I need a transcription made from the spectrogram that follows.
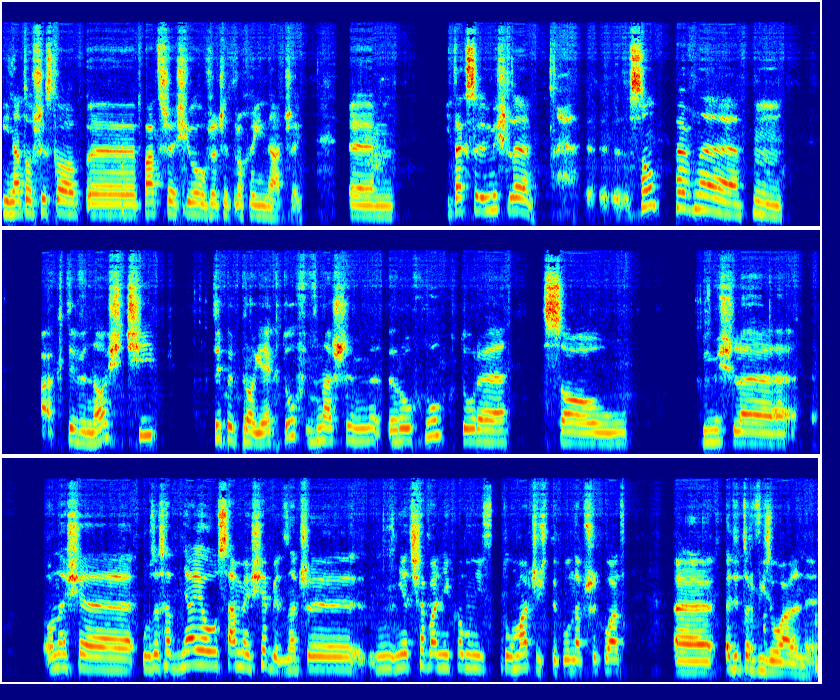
I na to wszystko e, patrzę siłą rzeczy trochę inaczej. I tak sobie myślę, e, są pewne hmm, aktywności, typy projektów w naszym ruchu, które są, myślę, one się uzasadniają same siebie, to znaczy nie trzeba nikomu nic tłumaczyć, typu na przykład edytor wizualny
